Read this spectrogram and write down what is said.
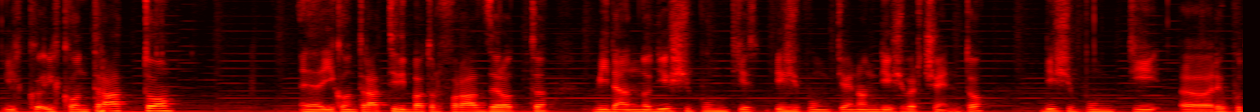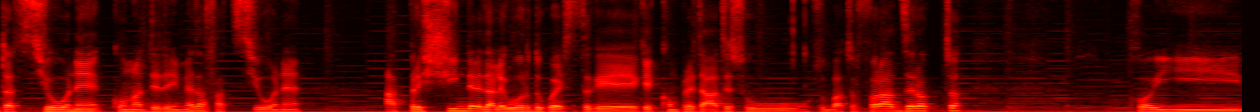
il, il contratto, eh, i contratti di Battle for Azeroth vi danno 10 punti, 10 punti e non 10%, 10 punti uh, reputazione con una determinata fazione a prescindere dalle world quest che, che completate su, su Battle for Azeroth poi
